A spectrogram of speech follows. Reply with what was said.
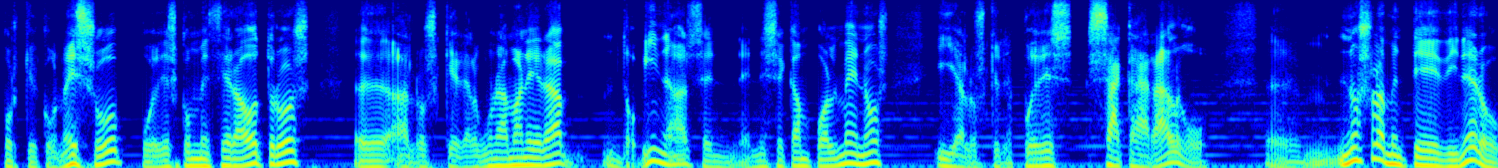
porque con eso puedes convencer a otros, eh, a los que de alguna manera dominas, en, ese campo al menos, y a los que les puedes sacar algo. Eh, no solamente dinero,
